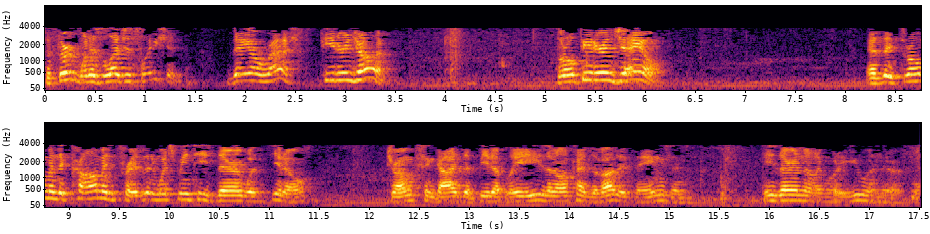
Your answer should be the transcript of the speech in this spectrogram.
The third one is legislation. They arrest Peter and John. Throw Peter in jail. As they throw him into common prison, which means he's there with, you know, drunks and guys that beat up ladies and all kinds of other things, and He's there and they're like, what are you in there for?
